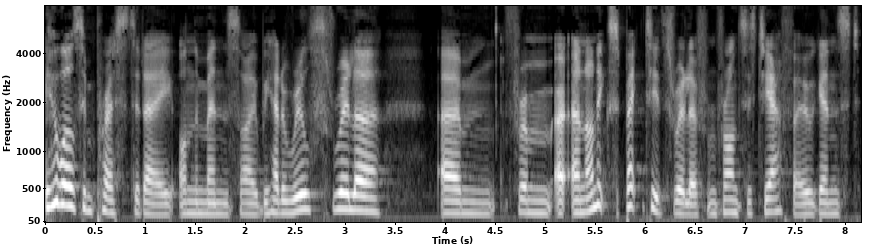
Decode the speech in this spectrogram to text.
who else impressed today on the men's side? We had a real thriller um, from uh, an unexpected thriller from Frances Tiafoe against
